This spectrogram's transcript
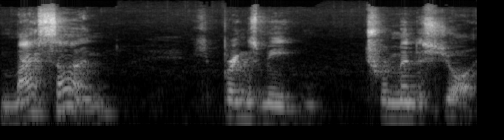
My son brings me tremendous joy.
